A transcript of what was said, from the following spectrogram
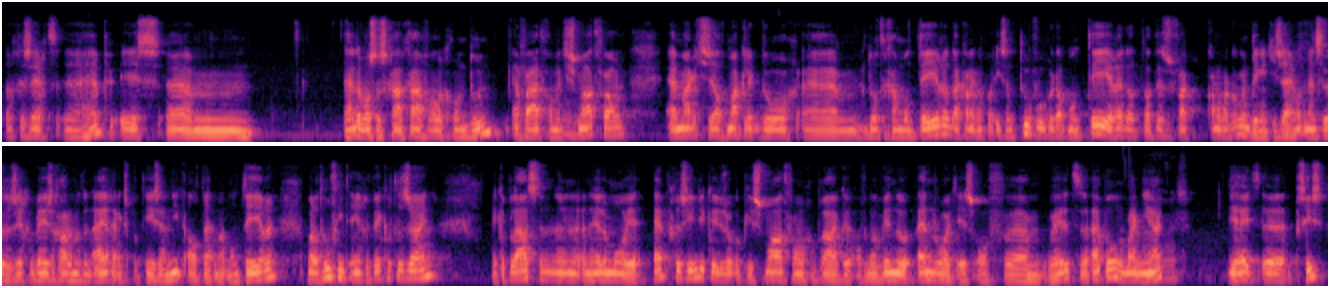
gezegd uh, heb, is. Um, ja, dat was dus ga, ga vooral ook gewoon doen. Ervaar het gewoon met je smartphone. En maak het jezelf makkelijk door, um, door te gaan monteren. Daar kan ik nog wel iets aan toevoegen. Dat monteren, dat, dat is vaak, kan vaak ook een dingetje zijn. Want mensen willen zich bezighouden met hun eigen expertise en niet altijd met monteren. Maar dat hoeft niet ingewikkeld te zijn. Ik heb laatst een, een, hele mooie app gezien. Die kun je dus ook op je smartphone gebruiken. Of het nou Windows, Android is of um, hoe heet het? Apple, dat maakt niet uit. Die heet, uh, precies,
